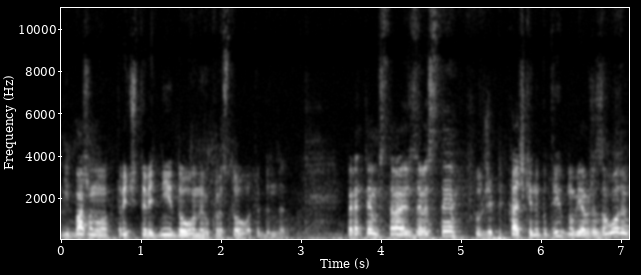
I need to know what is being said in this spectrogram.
І бажано 3-4 дні довго не використовувати бензин. Перед тим стараюсь завести. Тут вже підкачки не потрібно, я вже заводив.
